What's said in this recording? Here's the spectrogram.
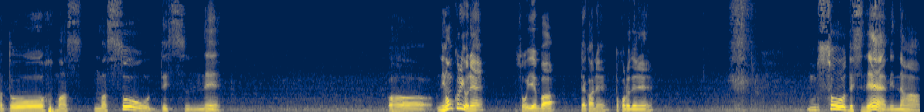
あと、まあ、まあ、そうですね。あー日本来るよね？そういえば。てかね、ところでね。そうですね、みんな。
